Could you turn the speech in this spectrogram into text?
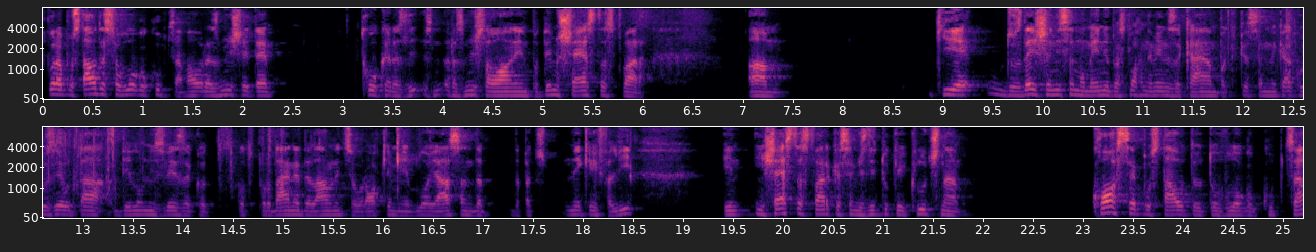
Tako da postavite se v vlogo kupca, malo razmišljajte, tako kot razmišlja on. In potem šesta stvar, um, ki je do zdaj še nisem omenil, pa sploh ne vem zakaj, ampak ker sem nekako vzel ta delovni zvezek od, od prodajne delavnice v roke, mi je bilo jasno, da, da pač nekaj fali. In, in šesta stvar, ki se mi zdi tukaj ključna, ko se postavite v to vlogo kupca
